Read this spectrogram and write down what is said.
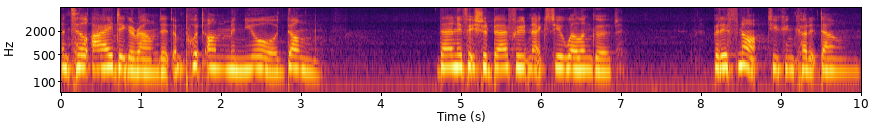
until I dig around it and put on manure, dung then, if it should bear fruit next year, well and good. But if not, you can cut it down.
